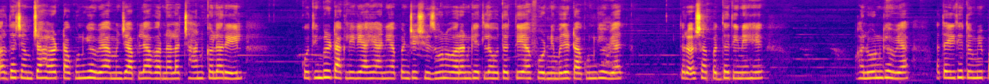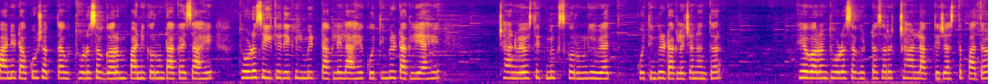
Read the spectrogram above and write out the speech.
अर्धा चमचा हळद टाकून घेऊया. म्हणजे आपल्या वरणाला छान कलर येईल. कोथिंबीर टाकलेली आहे आणि आपण जे शिजवून वरण घेतलं होतं ते या फोडणीमध्ये टाकून घेऊयात. तर अशा पद्धतीने हे हलवून घेऊया. आता इथे तुम्ही पाणी टाकू शकता. थोडंसं गरम पाणी करून टाकायचं आहे. थोडंसं इथे देखील मीठ टाकलेलं आहे. कोथिंबीर टाकली आहे. छान व्यवस्थित मिक्स करून घेऊयात कोथिंबीर टाकल्याच्या नंतर. हे वरण थोडंसं घट्टसरच छान लागते. जास्त पातळ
